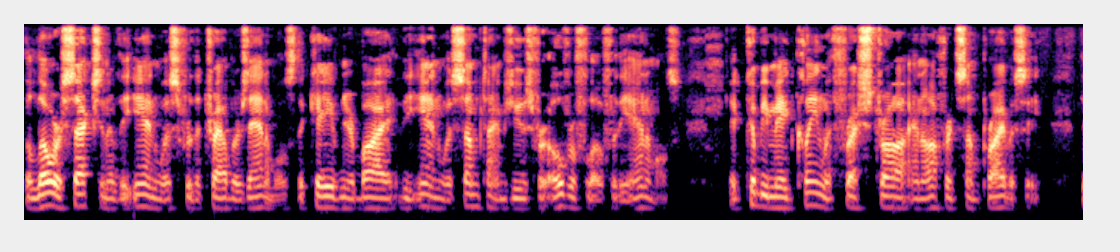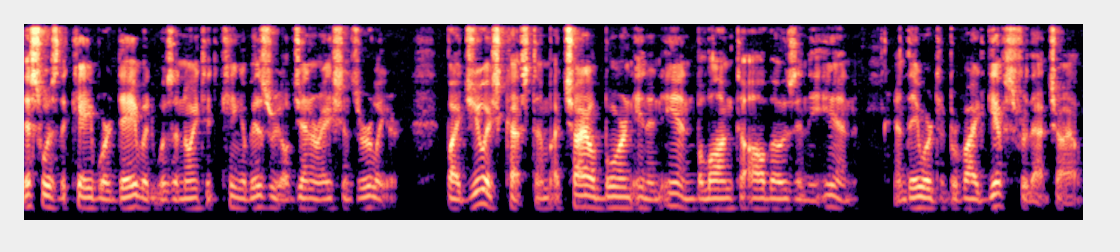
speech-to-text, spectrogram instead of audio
The lower section of the inn was for the travelers' animals. The cave nearby the inn was sometimes used for overflow for the animals. It could be made clean with fresh straw and offered some privacy. This was the cave where David was anointed king of Israel generations earlier. By Jewish custom, a child born in an inn belonged to all those in the inn and they were to provide gifts for that child.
